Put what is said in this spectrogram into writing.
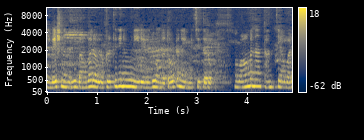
ನಿವೇಶನದಲ್ಲಿ ಬಾಬಾರವರು ಪ್ರತಿದಿನವೂ ನೀರೆಳೆದು ಒಂದು ತೋಟ ನಿರ್ಮಿಸಿದ್ದರು. ವಾಮನ ತಾಂತ್ಯ ಅವರ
